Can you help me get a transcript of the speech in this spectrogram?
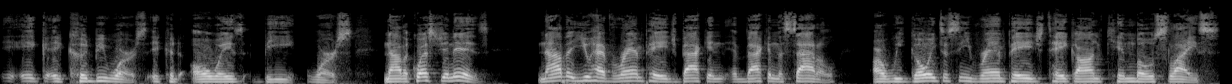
it it could be worse. It could always be worse. Now the question is, now that you have Rampage back in back in the saddle, are we going to see Rampage take on Kimbo Slice?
